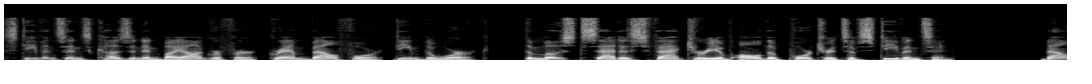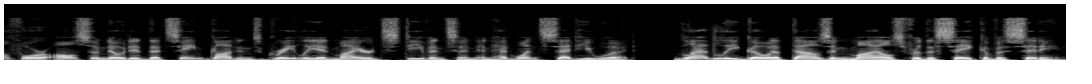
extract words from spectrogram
Stevenson's cousin and biographer, Graham Balfour, deemed the work, "...the most satisfactory of all the portraits of Stevenson." Balfour also noted that St. Gaudens greatly admired Stevenson and had once said he would "...gladly go a thousand miles for the sake of a sitting."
